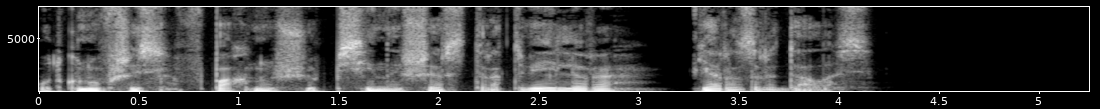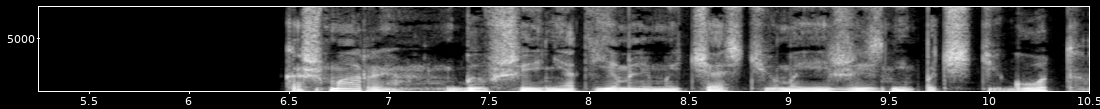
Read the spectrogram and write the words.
Уткнувшись в пахнущую псиной шерсть Ротвейлера, я разрыдалась. Кошмары, бывшие неотъемлемой частью моей жизни почти год,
